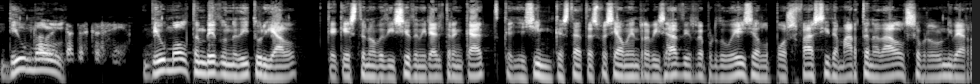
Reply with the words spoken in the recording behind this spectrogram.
Diu I molt- La veritat és que sí. Diu molt també d'un editorial que aquesta nova edició de Mirall Trencat, que llegim que ha estat especialment revisat i reprodueix el postfaci de Marta Nadal sobre l'univers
